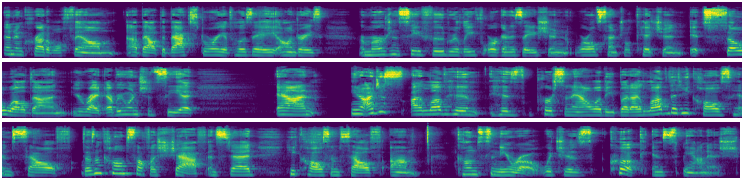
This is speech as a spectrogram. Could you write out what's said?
an incredible film about the backstory of Jose Andres' emergency food relief organization, World Central Kitchen. It's so well done. You're right. Everyone should see it. And you know, I just I love him his personality, but I love that he calls himself doesn't call himself a chef. Instead, he calls himself um, cocinero, which is cook in Spanish.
